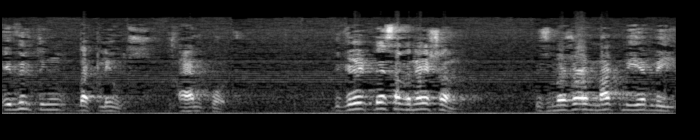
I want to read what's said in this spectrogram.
everything that lives. End quote. The greatness of a nation is measured not merely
